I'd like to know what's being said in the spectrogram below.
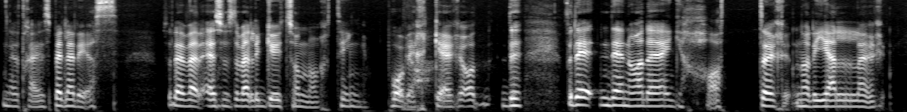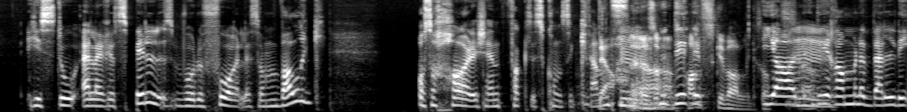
det tredje spillet deres. Så det veld, jeg syns det er veldig gøy sånn når ting påvirker. Og det, for det, det er noe av det jeg hater når det gjelder eller spill hvor du får liksom valg, og så har det ikke en faktisk konsekvens. Ja, det er sånn det- falske valg. Sant? Ja, de rammer det veldig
